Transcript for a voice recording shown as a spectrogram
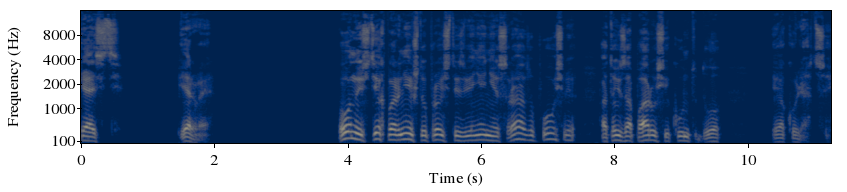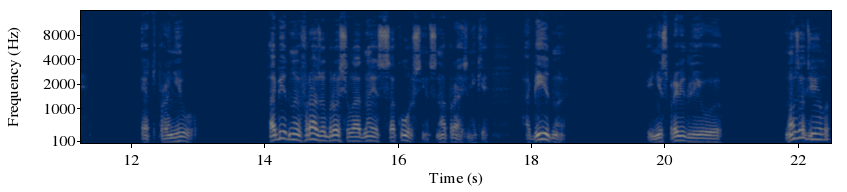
Часть первая. Он из тех парней, что просит извинения сразу после, а то и за пару секунд до эякуляции. Это про него. Обидную фразу бросила одна из сокурсниц на празднике. Обидную и несправедливую, но за дело.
